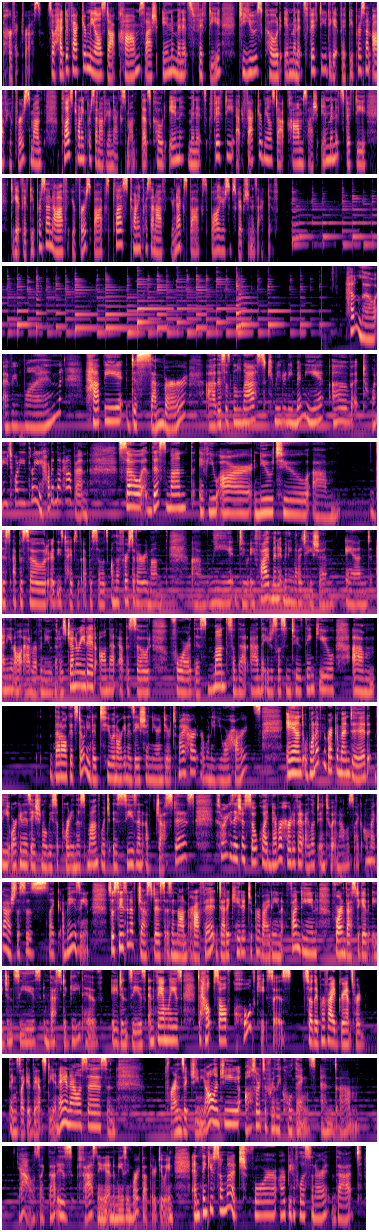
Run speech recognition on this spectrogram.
perfect for us. So head to factormeals.com slash inminutes50 to use code inminutes50 to get 50% off your first month plus 20% off your next month. That's code inminutes50 at factormeals.com slash inminutes50 to get 50% off your first box plus 20% off your next box while your subscription is active. Hello, everyone. Happy December. Uh, this is the last community mini of 2023. How did that happen? So, this month, if you are new to um, this episode or these types of episodes on the first of every month, um, we do a five minute mini meditation, and any and all ad revenue that is generated on that episode for this month. So, that ad that you just listened to, thank you. Um, that all gets donated to an organization near and dear to my heart or one of your hearts. And one of you recommended the organization we'll be supporting this month, which is Season of Justice. This organization is so cool. I'd never heard of it. I looked into it and I was like, oh my gosh, this is like amazing. So, Season of Justice is a nonprofit dedicated to providing funding for investigative agencies, investigative agencies, and families to help solve cold cases. So, they provide grants for things like advanced DNA analysis and forensic genealogy, all sorts of really cool things. And um, yeah, I was like, that is fascinating and amazing work that they're doing. And thank you so much for our beautiful listener that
